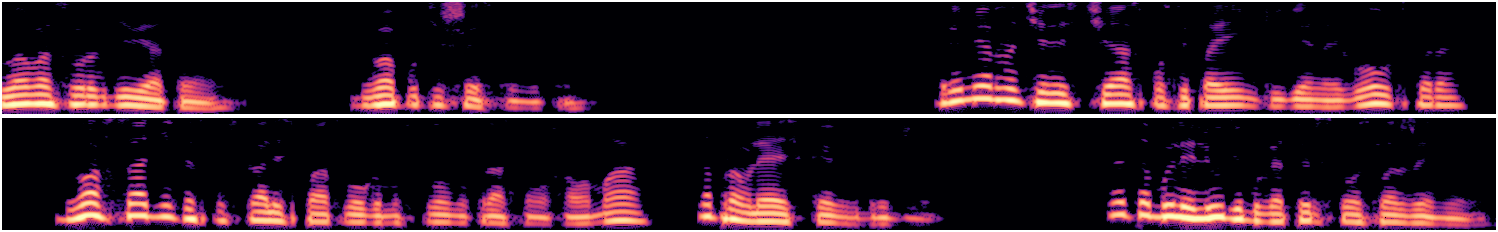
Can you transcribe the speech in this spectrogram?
Глава 49. Два путешественника. Примерно через час после поимки Генри Голдспера два всадника спускались по отлогому склону Красного холма, направляясь к Эксбриджу. Это были люди богатырского сложения.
